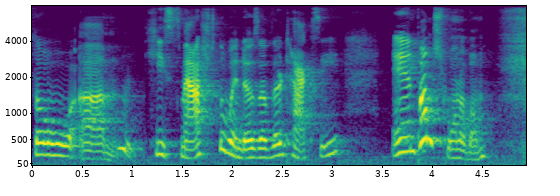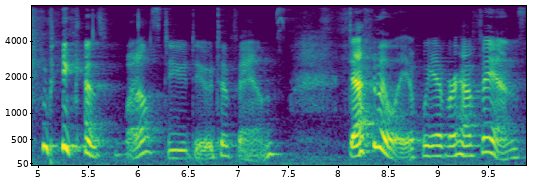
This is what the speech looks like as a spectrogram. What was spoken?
So um, he smashed the windows of their taxi and punched one of them. because what else do you do to fans? Definitely, if we ever have fans,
